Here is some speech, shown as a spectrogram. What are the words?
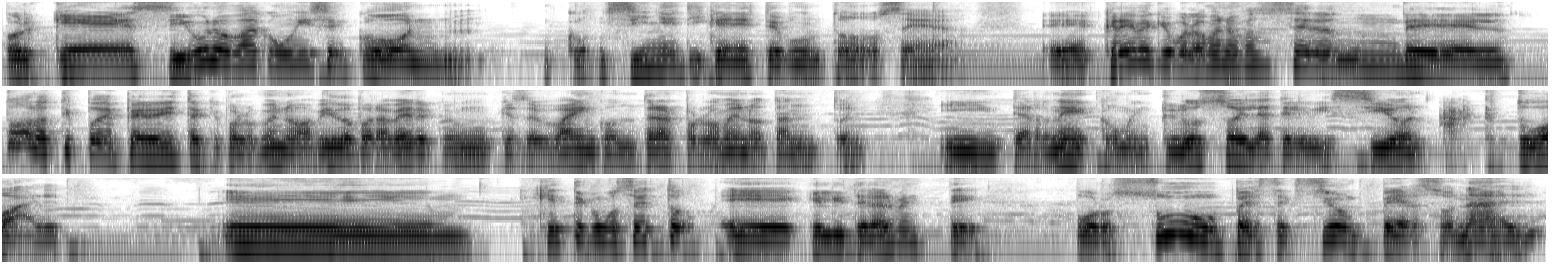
Porque si uno va, como dicen, con, con cinética en este punto, o sea, eh, créeme que por lo menos vas a ser de todos los tipos de periodistas que por lo menos ha habido por haber, que se va a encontrar por lo menos tanto en internet como incluso en la televisión actual. Eh, gente como esto, eh, que literalmente por su percepción personal,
